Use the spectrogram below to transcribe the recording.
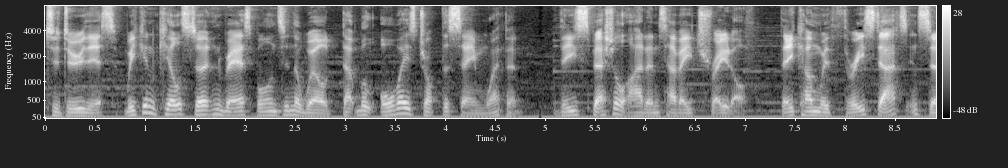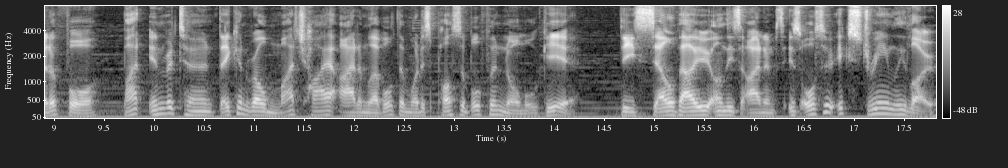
To do this, we can kill certain rare spawns in the world that will always drop the same weapon. These special items have a trade-off. They come with 3 stats instead of 4, but in return they can roll much higher item level than what is possible for normal gear. The sell value on these items is also extremely low,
